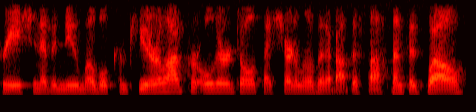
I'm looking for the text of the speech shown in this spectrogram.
creation of a new mobile computer lab for older adults. I shared a little bit about this last month as well.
